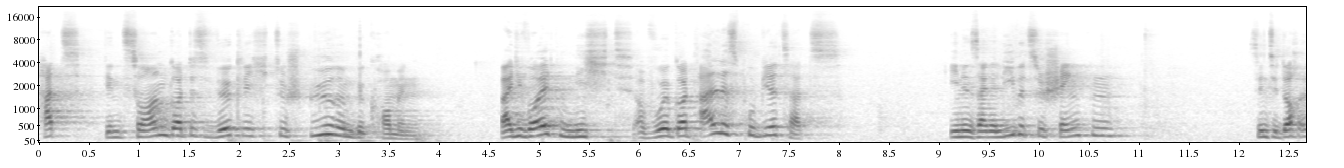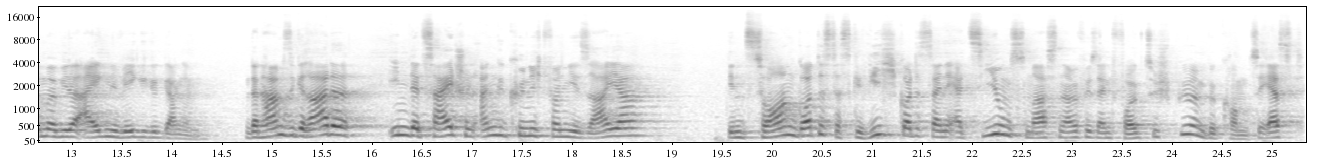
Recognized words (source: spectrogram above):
hat den Zorn Gottes wirklich zu spüren bekommen, weil die wollten nicht, obwohl Gott alles probiert hat, ihnen seine Liebe zu schenken, sind sie doch immer wieder eigene Wege gegangen. Und dann haben sie gerade in der Zeit schon angekündigt von Jesaja, den Zorn Gottes, das Gericht Gottes, seine Erziehungsmaßnahme für sein Volk zu spüren bekommt. Zuerst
